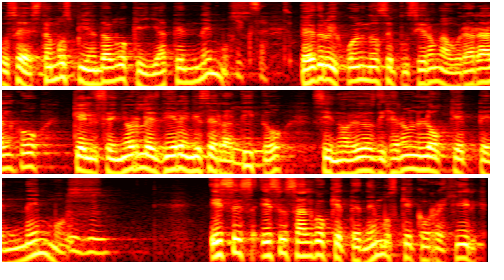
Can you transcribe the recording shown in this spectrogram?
O sea, estamos pidiendo algo que ya tenemos. Pedro y Juan no se pusieron a orar algo que el Señor les diera en ese ratito, sino ellos dijeron lo que tenemos. Eso es, algo que tenemos que corregir.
